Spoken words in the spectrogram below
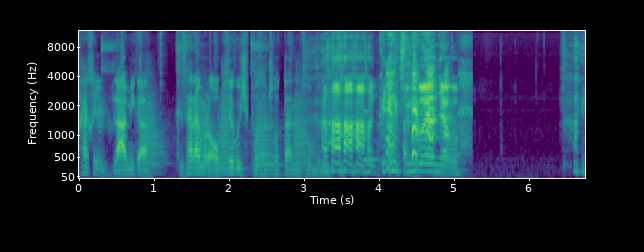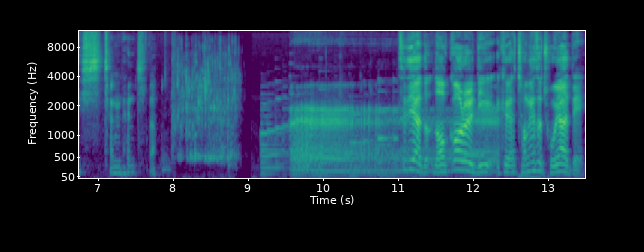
사실 라미가 그 사람을 없애고 싶어서 줬다는 소문이. 그냥 준 거였냐고. 아이씨 장난치나. 투디야 너, 너 거를 네그 정해서 줘야 돼.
